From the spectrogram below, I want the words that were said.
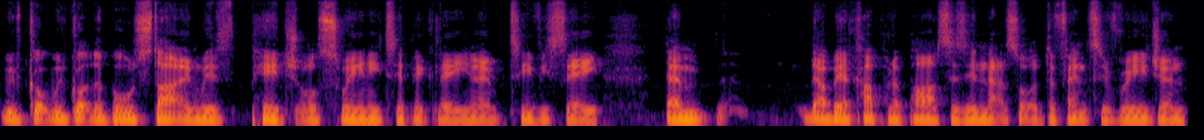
we've got we've got the ball starting with Pidge or Sweeney typically. You know, TVC. Then there'll be a couple of passes in that sort of defensive region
